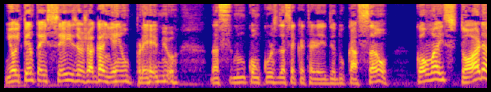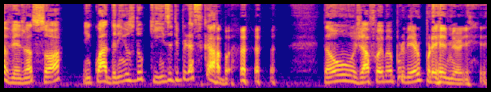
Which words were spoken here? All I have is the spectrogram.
Em 86 eu já ganhei um prêmio num concurso da Secretaria de Educação com a história, veja só, em quadrinhos do 15 de Piracicaba. então já foi meu primeiro prêmio aí.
